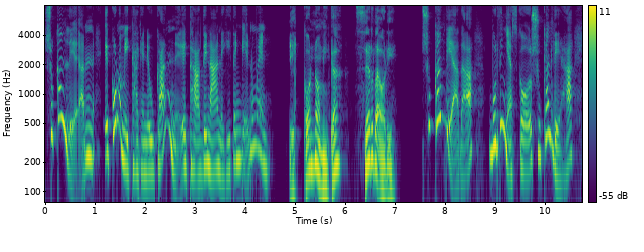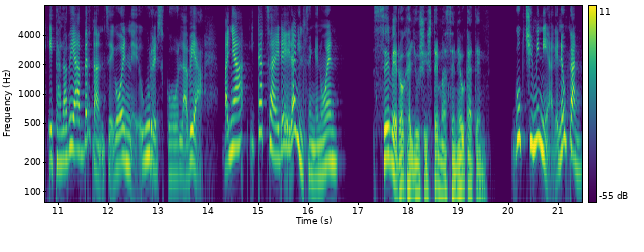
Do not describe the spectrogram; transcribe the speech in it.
sukaldean ekonomika geneukan eta denan egiten genuen. Ekonomika? Zer da hori? Sukaldea da, burdinazko sukaldea eta labea bertan zegoen urrezko labea, baina ikatza ere erabiltzen genuen. Ze berogailu sistema zeneukaten? Guk tximinia geneukan,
